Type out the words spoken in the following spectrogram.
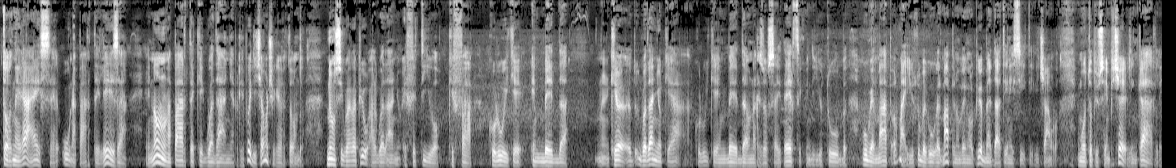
tornerà a essere una parte lesa e non una parte che guadagna, perché poi diciamoci che è rotondo, non si guarda più al guadagno effettivo che fa colui che embedda, eh, che, il guadagno che ha colui che embedda una risorsa ai terzi, quindi YouTube, Google Map, ormai YouTube e Google Map non vengono più embeddati nei siti, diciamolo, è molto più semplice linkarli.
